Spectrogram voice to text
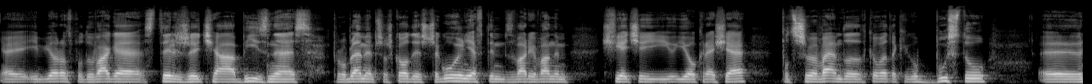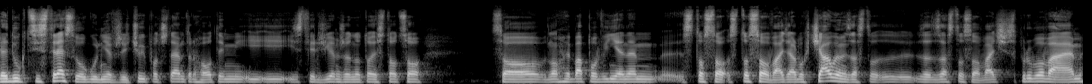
Yy, I biorąc pod uwagę styl życia, biznes, problemy, przeszkody, szczególnie w tym zwariowanym świecie i, i okresie, potrzebowałem dodatkowo takiego boostu redukcji stresu ogólnie w życiu i poczytałem trochę o tym i, i, i stwierdziłem, że no to jest to, co, co no chyba powinienem stoso stosować albo chciałem zasto zastosować. Spróbowałem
